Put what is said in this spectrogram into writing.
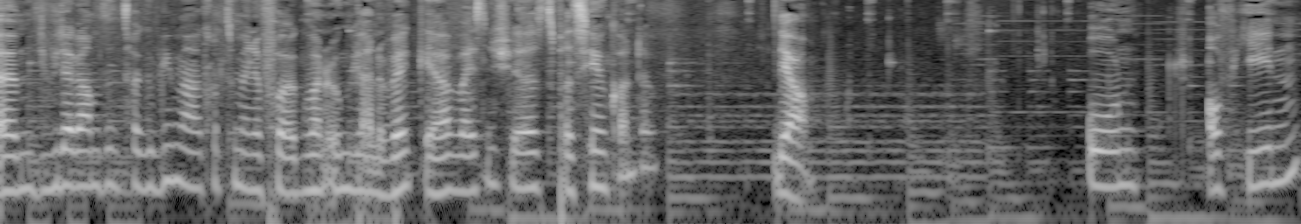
Ähm, die Wiedergaben sind zwar geblieben, aber trotzdem meine Folgen waren irgendwie alle weg. Ja, weiß nicht, wie das passieren konnte. Ja. Und auf jeden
